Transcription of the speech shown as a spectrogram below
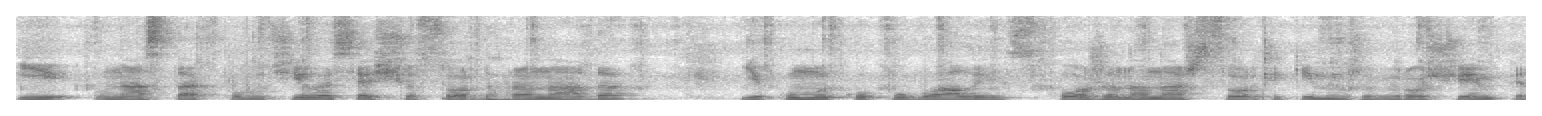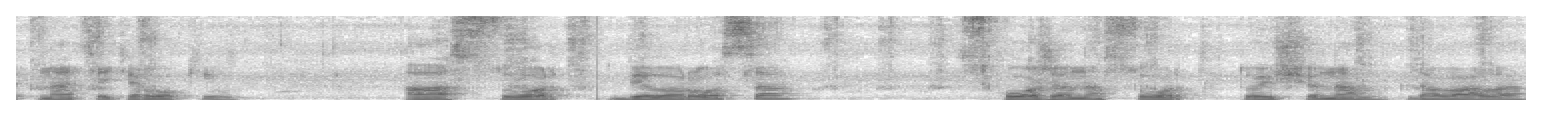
І у нас так вийшло, що сорт гранада, яку ми купували, схожа на наш сорт, який ми вже вирощуємо 15 років. А сорт білороса схожа на сорт, той, що нам давала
